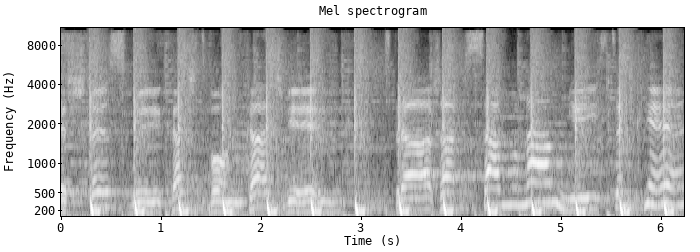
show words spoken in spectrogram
Jeszcze słychać dzwonka dźwięk, strażak sam na miejsce mknie.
